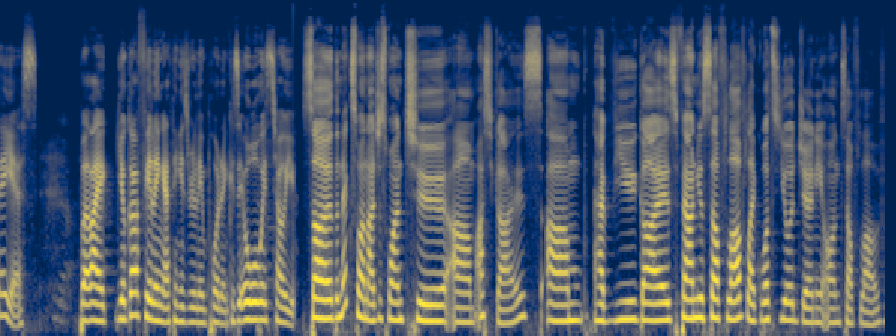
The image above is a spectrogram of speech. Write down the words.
say yes. But like your gut feeling, I think is really important because it will always tell you. So the next one, I just want to um, ask you guys: um, Have you guys found your self love? Like, what's your journey on self love,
